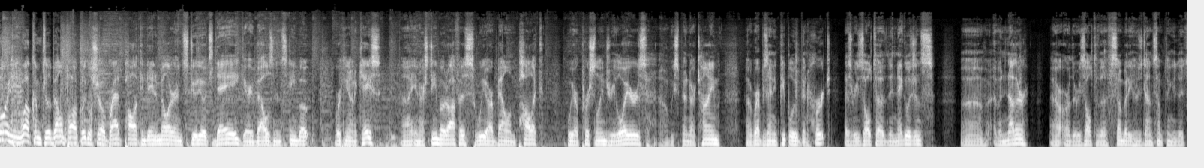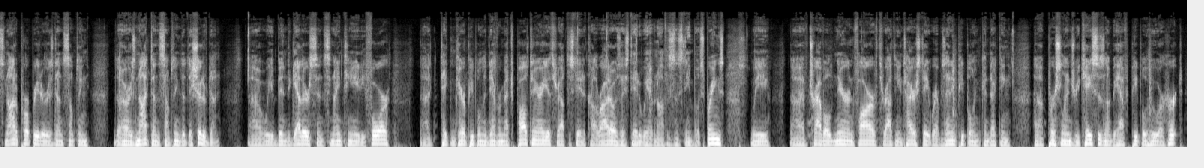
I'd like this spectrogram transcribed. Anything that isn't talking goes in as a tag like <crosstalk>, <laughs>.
morning. Welcome to the Bell and Pollock Legal Show. Brad Pollock and Dana Miller in studio today. Gary Bell's in Steamboat working on a case. Uh, in our Steamboat office, we are Bell and Pollock. We are personal injury lawyers. Uh, we spend our time uh, representing people who've been hurt as a result of the negligence uh, of another uh, or the result of a, somebody who's done something that's not appropriate or has done something or has not done something that they should have done. Uh, we've been together since 1984, uh, taking care of people in the Denver metropolitan area throughout the state of Colorado. As I stated, we have an office in Steamboat Springs. We uh, have traveled near and far throughout the entire state representing people and conducting uh, personal injury cases on behalf of people who are hurt.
